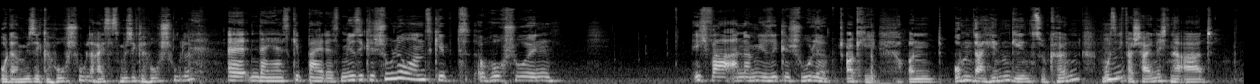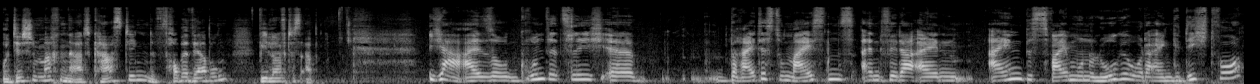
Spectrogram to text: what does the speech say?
Oder Musical Hochschule? Heißt es Musical Hochschule? Äh, naja, es gibt beides. Musical Schule und es gibt Hochschulen. Ich war an der Musical Schule. Okay. Und um dahin gehen zu können, muss mhm. ich wahrscheinlich eine Art Audition machen, eine Art Casting, eine Vorbewerbung. Wie läuft das ab? Ja, also grundsätzlich äh, bereitest du meistens entweder ein, ein bis zwei Monologe oder ein Gedicht vor.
